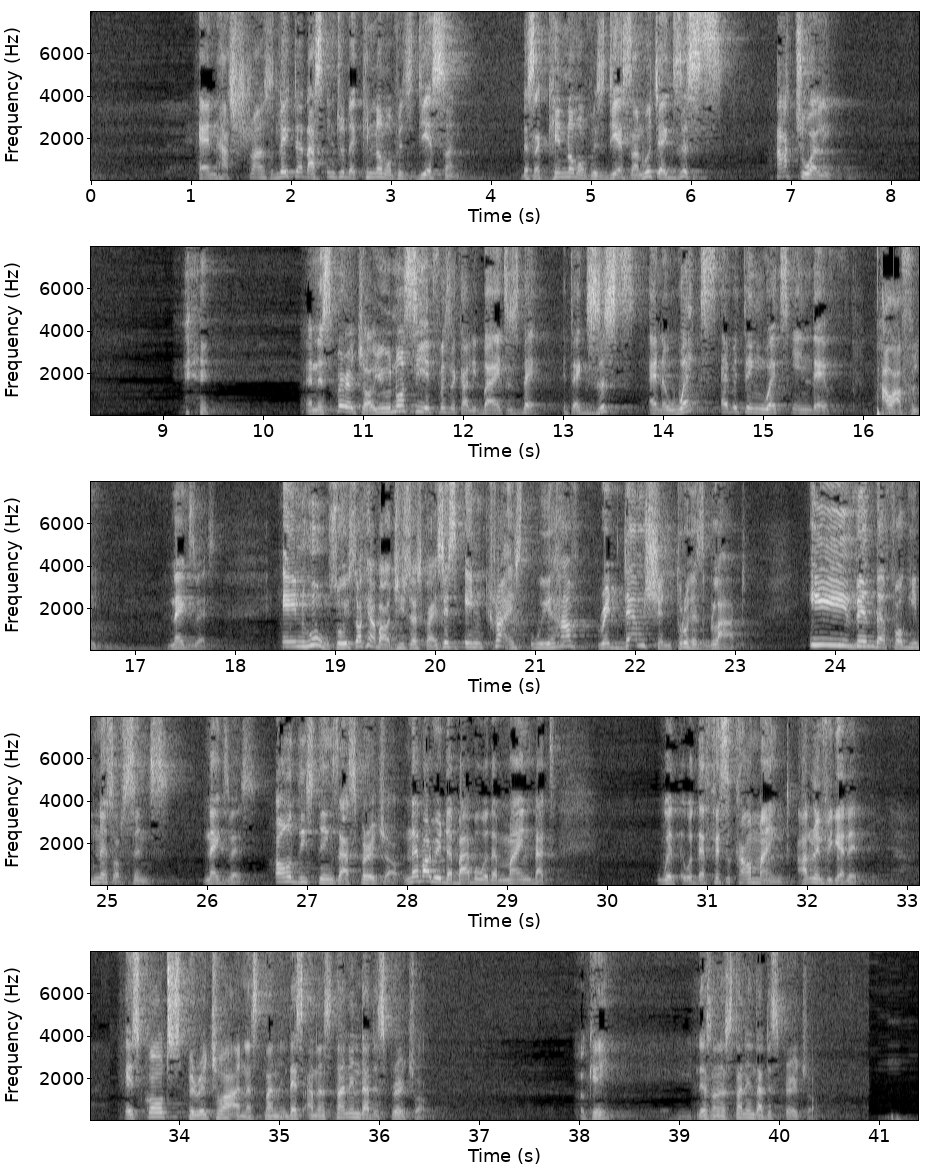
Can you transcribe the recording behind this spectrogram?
And has translated us into the kingdom of his dear son. There's a kingdom of his dear son which exists actually. and it's spiritual. You will not see it physically, but it is there. It exists and it works. Everything works in there powerfully. Next verse. In whom, so he's talking about Jesus Christ. Says, In Christ we have redemption through his blood, even the forgiveness of sins. Next verse. All these things are spiritual. Never read the Bible with a mind that, with, with the physical mind. I don't know if you get it. It's called spiritual understanding. There's understanding that is spiritual. Okay? There's understanding that is spiritual.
